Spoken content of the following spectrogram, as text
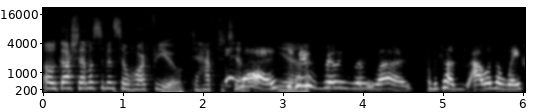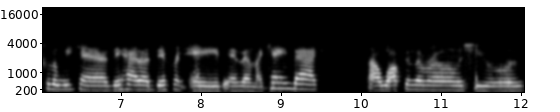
Oh gosh, that must have been so hard for you to have to It tell. was. Yeah. It really, really was. Because I was away for the weekend. They had a different aide, and then I came back. I walked in the room, and she was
